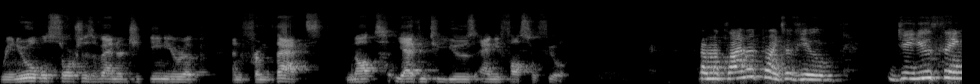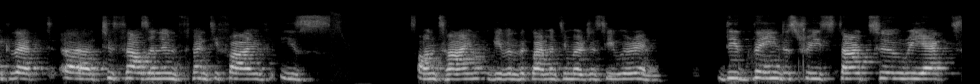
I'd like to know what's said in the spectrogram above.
renewable sources of energy in Europe, and from that, not having to use any fossil fuel. From a climate point of view, do you think that uh, 2025 is on time given the climate emergency we're in? Did the industry start to react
